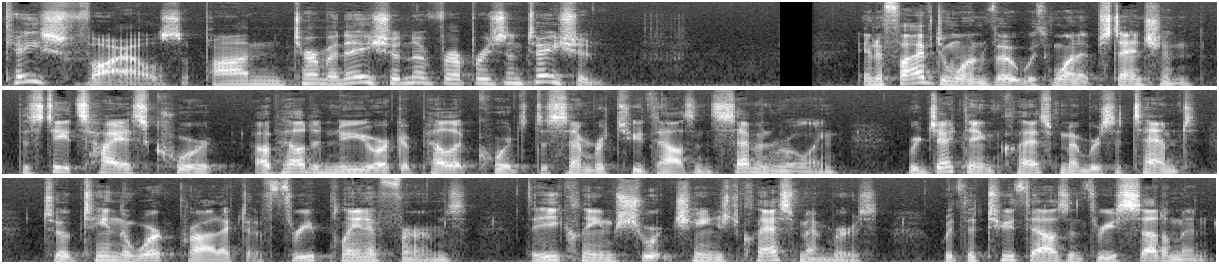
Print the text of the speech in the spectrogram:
case files upon termination of representation. In a 5 to 1 vote with one abstention, the state's highest court upheld a New York appellate court's December 2007 ruling rejecting a class member's attempt to obtain the work product of three plaintiff firms that he claimed shortchanged class members with the 2003 settlement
